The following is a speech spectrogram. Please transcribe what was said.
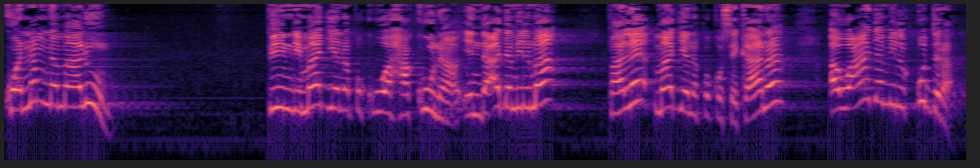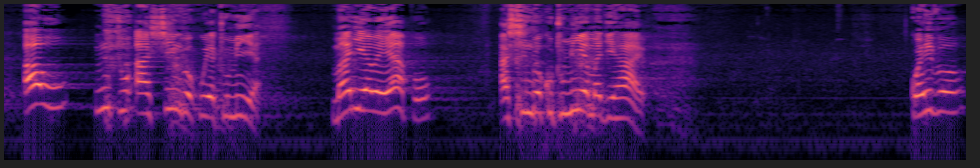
kwa namna maalum pindi maji yanapokuwa hakuna inda adamil ma pale maji yanapokosekana au adamil qudra au mtu ashindwe kuyatumia. Maji yawe yapo ashindwe kutumia maji hayo. Kwa hivyo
